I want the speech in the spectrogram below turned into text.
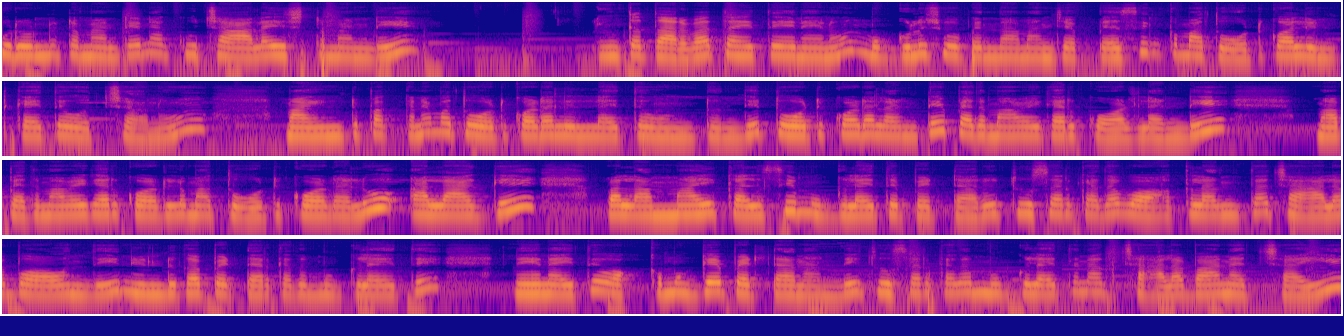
గుడి ఉండటం అంటే నాకు చాలా ఇష్టం అండి ఇంకా తర్వాత అయితే నేను ముగ్గులు చూపిందామని చెప్పేసి ఇంకా మా తోటికోడల ఇంటికి అయితే వచ్చాను. మా ఇంటి పక్కనే మా తోటికోడల ఇల్లు అయితే ఉంటుంది. తోటికోడలు అంటే పెదమావయ్య గారి కోడలండి. మా పెదమావయ్య గారి కోడలు మా తోటి కోడలు అలాగే వాళ్ళ అమ్మాయి కలిసి ముగ్గులు అయితే పెట్టారు. చూసారు కదా వాకులంతా చాలా బాగుంది. నిండుగా పెట్టారు కదా ముగ్గులు అయితే నేనైతే ఒక్క ముగ్గే పెట్టానండి. చూసారు కదా ముగ్గులు అయితే నాకు చాలా బాగా నచ్చాయి.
